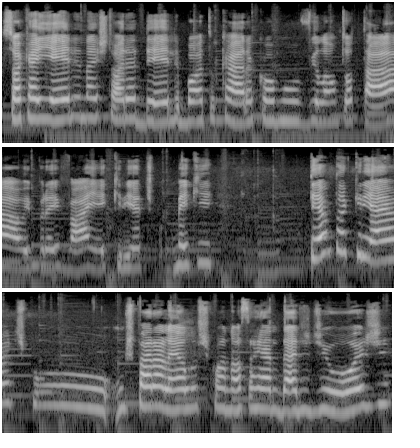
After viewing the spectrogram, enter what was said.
só que aí ele, na história dele, bota o cara como vilão total e por aí vai. E aí cria, tipo, meio que tenta criar, tipo, uns paralelos com a nossa realidade de hoje.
